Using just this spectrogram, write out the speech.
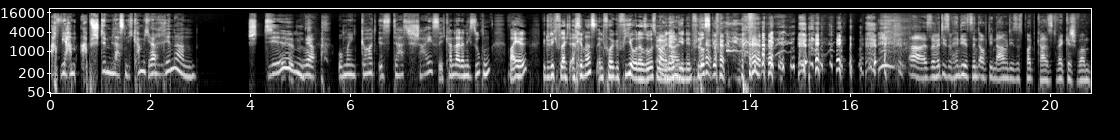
Ach, wir haben abstimmen lassen, ich kann mich Ja. erinnern. Stimmt. Ja. Oh mein Gott, ist das scheiße. Ich kann leider nicht suchen, weil, wie du dich vielleicht erinnerst, in Folge 4 oder so ist mir Oh mein nein. Handy in den Fluss gefallen. Ah, also mit diesem Handy sind auch die Namen dieses Podcasts weggeschwommen.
